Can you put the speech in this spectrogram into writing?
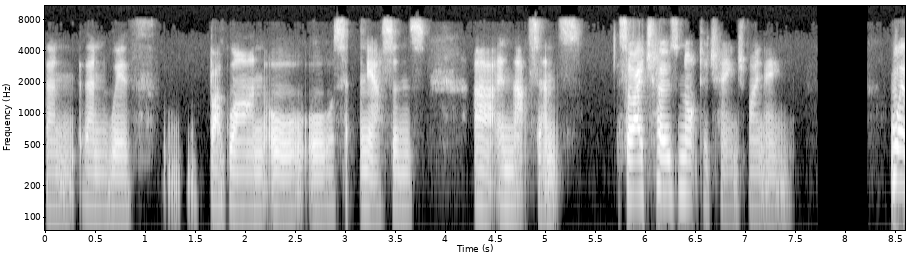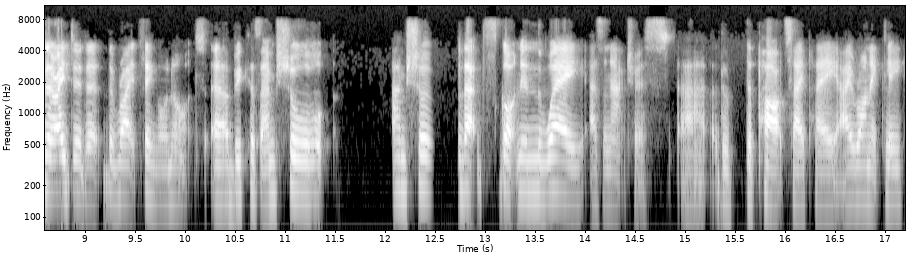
than than with Bhagwan or or sannyasins uh, in that sense. So I chose not to change my name, whether I did it the right thing or not, uh, because I'm sure I'm sure that's gotten in the way as an actress. Uh, the the parts I play, ironically,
